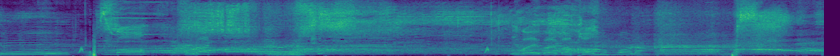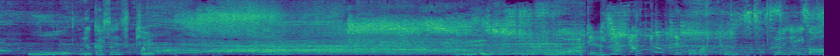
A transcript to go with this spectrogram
오. 이거 뭐라. 뭐지? 이거 이거 이거. 검은 워라. 오. 이거 가성 스킬. 새로 우와 데미지 짱짱 쓸것 같은? 그러냐 이거.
